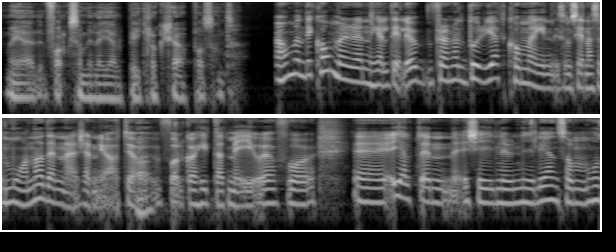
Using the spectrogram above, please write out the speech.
Med folk som vill ha hjälp i klockköp och sånt. Ja, men det kommer en hel del. Jag har framförallt börjat komma in liksom senaste månaderna känner jag att jag, ja. folk har hittat mig. Och jag, får, eh, jag hjälpte en tjej nu nyligen som hon,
